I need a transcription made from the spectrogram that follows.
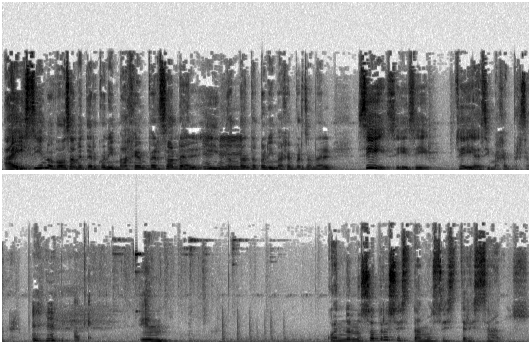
ahí sí nos vamos a meter con imagen personal y no tanto con imagen personal. Sí, sí, sí, sí, es imagen personal. Ok. Y, mm, cuando nosotros estamos estresados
